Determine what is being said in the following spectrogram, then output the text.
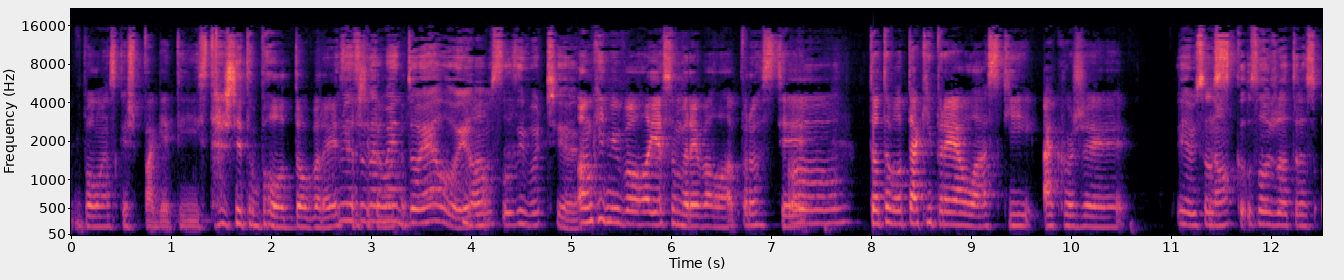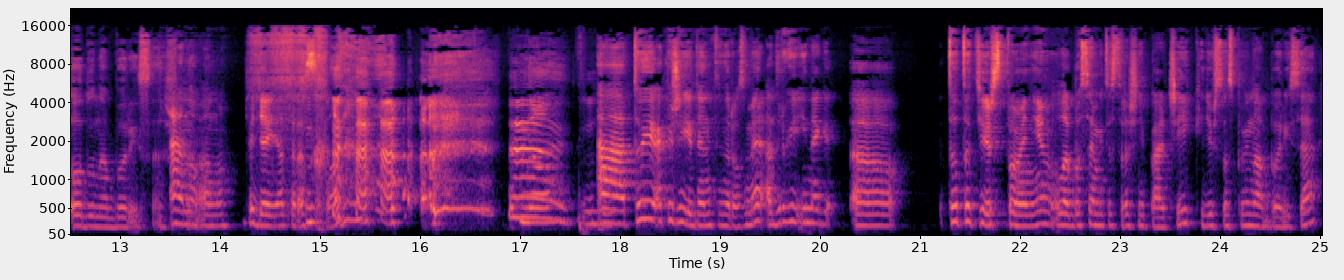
bolenské špagety. Strašne to bolo dobré. Mňa to normálne dojalo, ja no. mám slzy v očiach. On keď mi volal, ja som revala proste. Oh. Toto bol taký prejav lásky, akože... Ja by som no. zložila teraz odu na Borisa. Áno, áno. Veď aj ja teraz No a to je akože jeden ten rozmer a druhý inak, uh, toto tiež spomeniem, lebo sa mi to strašne páči, keď už som spomínala Borisa,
